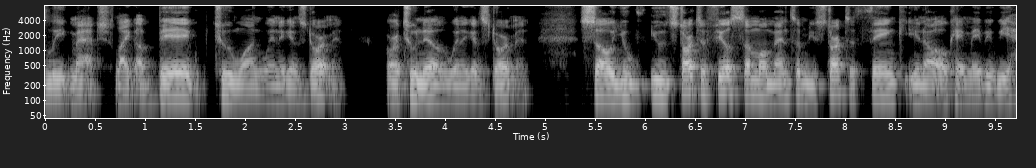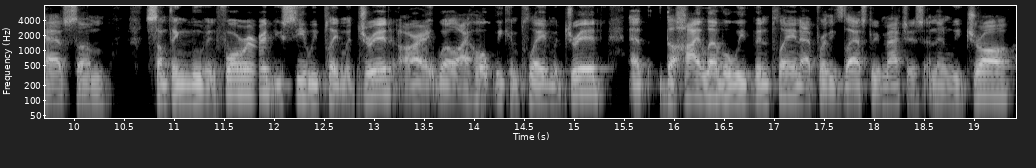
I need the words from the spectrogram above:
league match like a big 2-1 win against Dortmund or a 2-0 win against Dortmund. So you you start to feel some momentum. You start to think you know okay maybe we have some something moving forward. You see we play Madrid. All right well I hope we can play Madrid at the high level we've been playing at for these last three matches. And then we draw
